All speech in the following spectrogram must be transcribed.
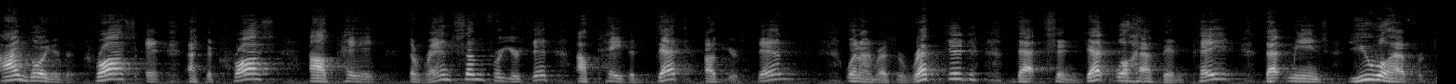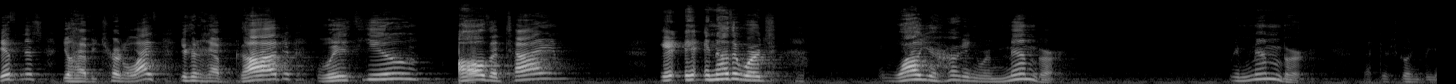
I'm going to the cross, and at the cross, I'll pay the ransom for your sin. I'll pay the debt of your sin. When I'm resurrected, that sin debt will have been paid. That means you will have forgiveness. You'll have eternal life. You're going to have God with you all the time. In other words, while you're hurting, remember, remember that there's going to be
